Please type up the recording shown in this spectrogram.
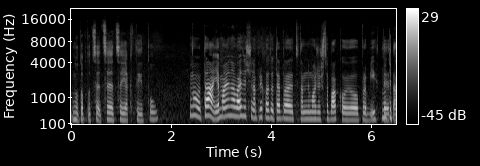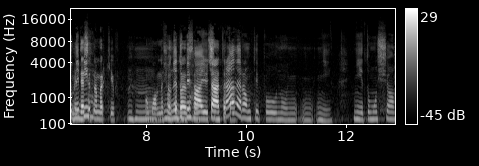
Ну, тобто, це, це, це як титул. Ну так, я маю на увазі, що, наприклад, у тебе ти там не можеш собакою пробігти Ну, типу, там не і 10 біг- номерків. Угу. Умовно, що ну, в не тебе все- добігаючим Та-та-та. тренером, типу, ну ні. Ні, тому що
